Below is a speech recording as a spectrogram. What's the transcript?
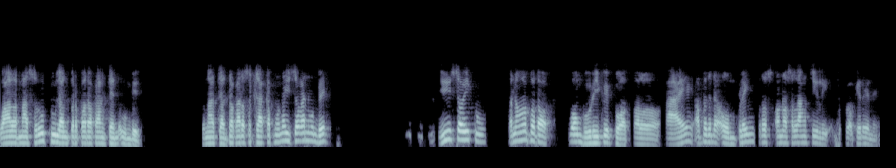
wal masrubu lan perkara kang den umbe. Senajan to karo sedekap ngono iso kan umbe. Iso iku. Kenapa apa to? Wong mburi kuwi botol kae apa tidak ompling terus ana selang cilik mbok kirene.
